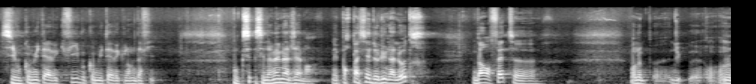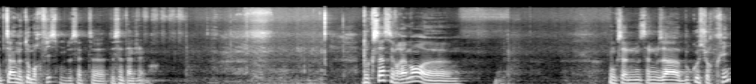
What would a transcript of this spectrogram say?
Si vous commutez avec phi, vous commutez avec lambda phi. Donc c'est la même algèbre. Mais pour passer de l'une à l'autre, ben en fait, euh, on, obtient un automorphisme de cette, de cette algèbre. Donc ça, c'est vraiment... Euh, donc ça, ça, nous a beaucoup surpris.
